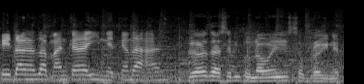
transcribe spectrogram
Kita nga tamaan ka init nga daan. Pero dahil sa tunaw ay sobrang init.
